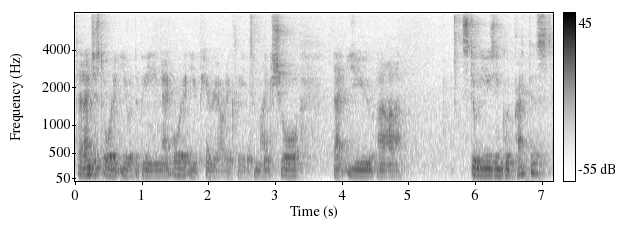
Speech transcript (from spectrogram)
they don't just audit you at the beginning; they audit you periodically to make sure that you are still using good practice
